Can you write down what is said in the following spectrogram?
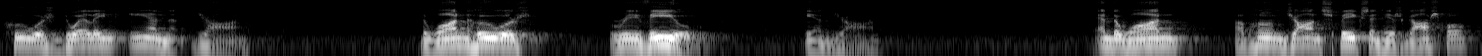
who was dwelling in John, the one who was revealed in John, and the one of whom John speaks in his gospel,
